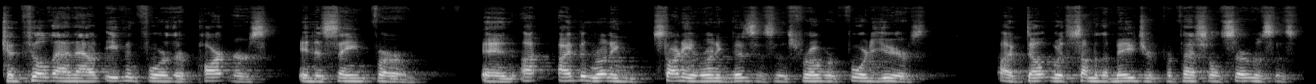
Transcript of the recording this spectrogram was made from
can fill that out, even for their partners in the same firm. And I, have been running, starting and running businesses for over 40 years. I've dealt with some of the major professional services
